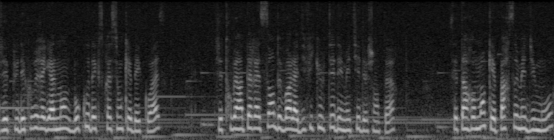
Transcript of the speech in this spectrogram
J'ai pu découvrir également beaucoup d'expressions québécoises. J'ai trouvé intéressant de voir la difficulté des métiers de chanteur. C'est un roman qui est parsemé d'humour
